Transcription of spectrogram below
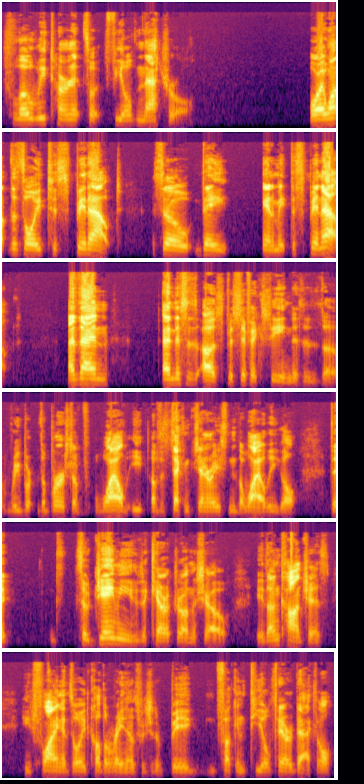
slowly turn it so it feels natural. Or I want the Zoid to spin out. So they animate the spin out. And then and this is a specific scene. This is the rebirth, the burst of wild e- of the second generation, the Wild Eagle. The so Jamie, who's a character on the show, is unconscious. He's flying a Zoid called the Raynos, which is a big fucking teal pterodactyl.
